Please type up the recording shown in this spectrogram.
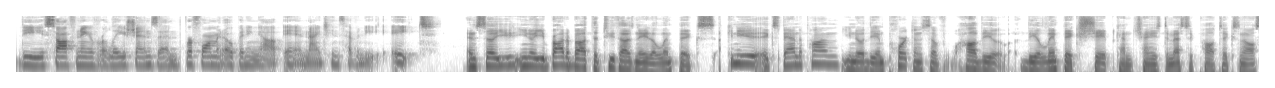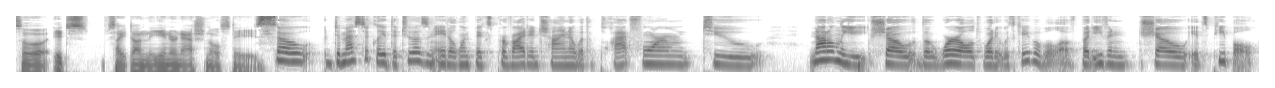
the softening of relations and reform and opening up in 1978. And so you you know you brought about the 2008 Olympics. Can you expand upon you know the importance of how the the Olympics shaped kind of Chinese domestic politics and also its sight on the international stage? So domestically, the 2008 Olympics provided China with a platform to not only show the world what it was capable of, but even show its people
